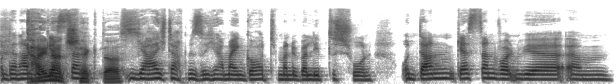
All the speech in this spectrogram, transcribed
Und dann haben wir Keiner gestern, checkt das. Ja, ich dachte mir so, ja, mein Gott, man überlebt es schon. Und dann gestern wollten wir ähm,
